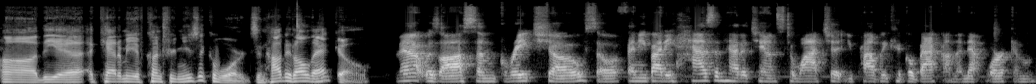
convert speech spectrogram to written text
uh, the uh, Academy of Country Music Awards, and how did all that go? that was awesome. Great show. So if anybody hasn't had a chance to watch it, you probably could go back on the network and,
